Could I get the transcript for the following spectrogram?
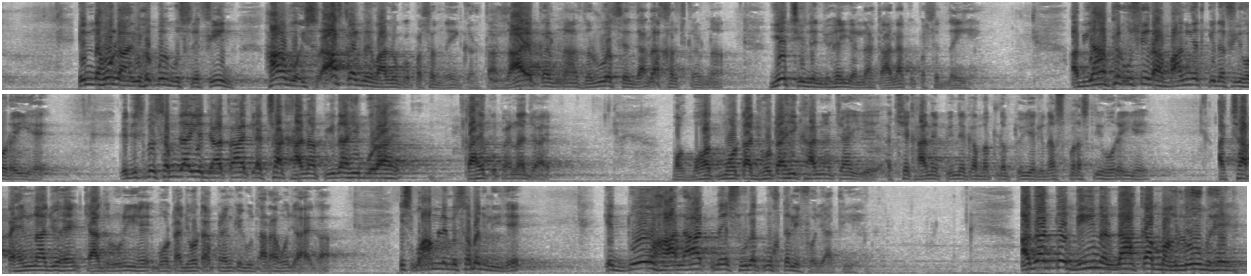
ان لا يحب المصرفین۔ ہاں وہ اسراف کرنے والوں کو پسند نہیں کرتا۔ ضائع کرنا، ضرورت سے زیادہ خرچ کرنا، یہ چیزیں جو ہیں، یہ اللہ تعالیٰ کو پسند نہیں ہیں۔ اب یہاں پھر اسی رحبانیت کی نفی ہو رہی ہے۔ کہ جس میں سمجھا یہ جاتا ہے کہ اچھا کھانا پینا ہی برا ہے، کاہے کو پہنا جائے۔ بہت موٹا جھوٹا ہی کھانا چاہیے۔ اچھے کھانے پینے کا مطلب تو یہ کہ نس پرستی ہو رہی ہے۔ اچھا پہننا جو ہے، کیا ضروری ہے؟ موٹا جھوٹا پہن کے گزارا ہو جائے گا۔ اس معاملے میں سمجھ لیجیے کہ دو حالات میں صورت مختلف ہو جاتی ہے۔ اگر تو دین اللہ کا مغلوب ہے،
